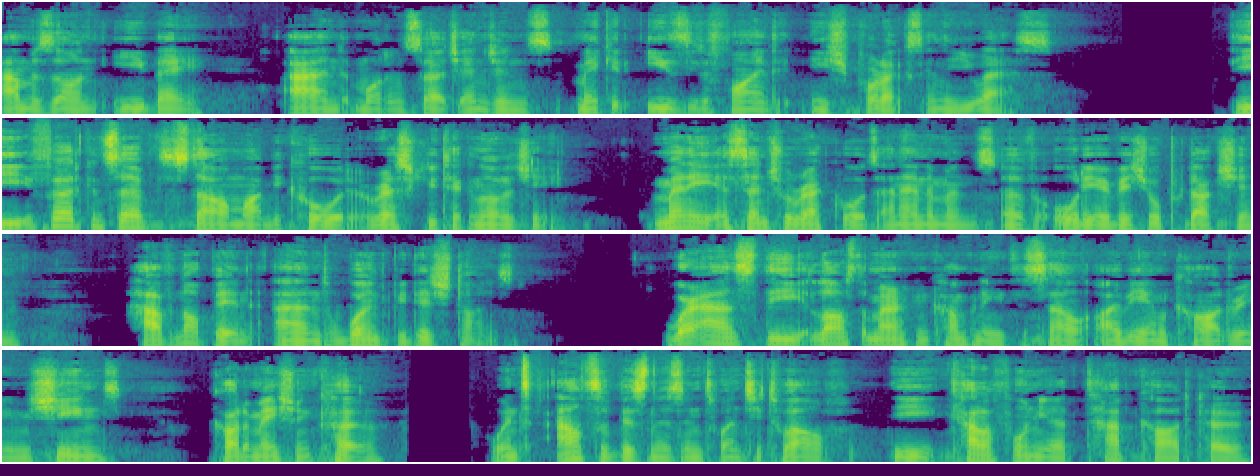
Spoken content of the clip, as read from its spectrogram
Amazon, eBay, and modern search engines make it easy to find niche products in the US. The third conservative style might be called rescue technology, Many essential records and elements of audiovisual production have not been and won't be digitized. Whereas the last American company to sell IBM card reading machines, Cardamation Co., went out of business in 2012, the California Tab Card Co.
